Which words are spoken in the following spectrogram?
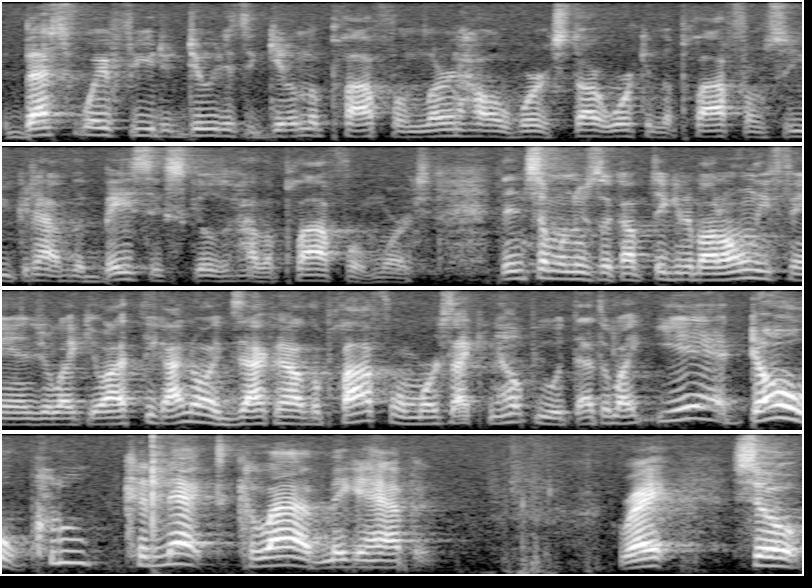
The best way for you to do it is to get on the platform, learn how it works, start working the platform so you could have the basic skills of how the platform works. Then someone who's like, I'm thinking about OnlyFans, you're like, yo, I think I know exactly how the platform works. I can help you with that. They're like, yeah, dope, clue, connect, collab, make it happen. Right? So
